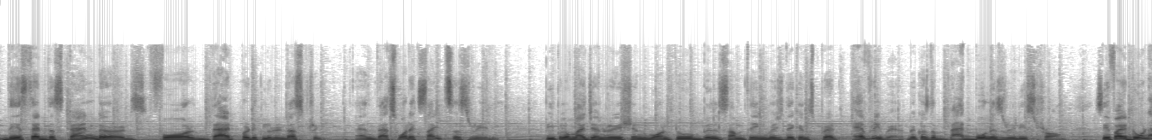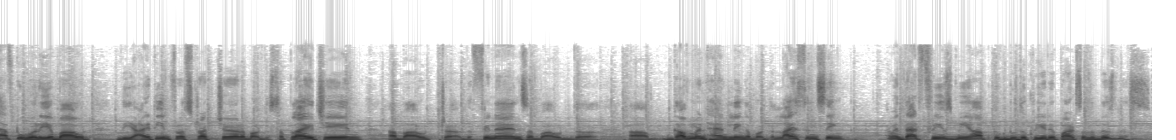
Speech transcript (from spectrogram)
they set the standards for that particular industry. And that's what excites us really. People of my generation want to build something which they can spread everywhere because the backbone is really strong. So if I don't have to worry about the IT infrastructure, about the supply chain, about uh, the finance, about the uh, government handling, about the licensing, I mean, that frees me up to do the creative parts of the business.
